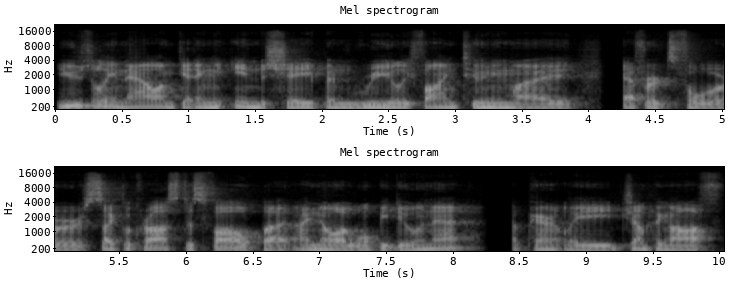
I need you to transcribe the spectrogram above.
usually now I'm getting into shape and really fine tuning my efforts for cyclocross this fall, but I know I won't be doing that. Apparently, jumping off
